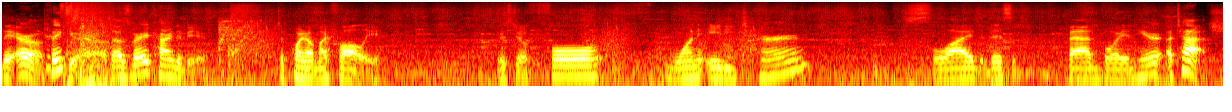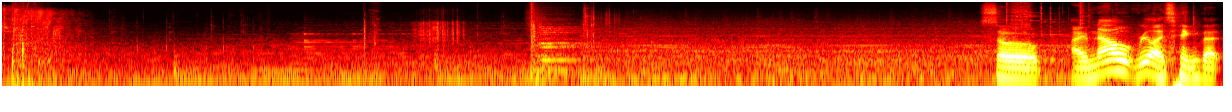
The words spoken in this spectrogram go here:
The arrow. Thank you, arrow. That was very kind of you to point out my folly. Let's do a full 180 turn. Slide this bad boy in here. Attach. So I'm now realizing that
